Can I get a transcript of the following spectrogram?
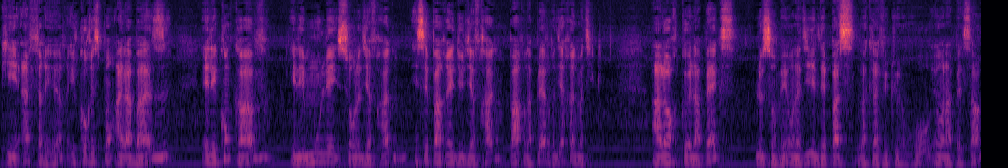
qui est inférieure, il correspond à la base, elle est concave, elle est moulée sur le diaphragme et séparée du diaphragme par la plèvre diaphragmatique. Alors que l'apex, le sommet, on a dit, il dépasse la clavicule en haut et on appelle ça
